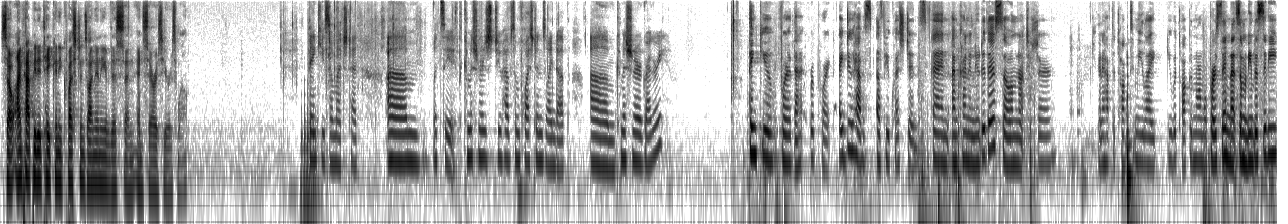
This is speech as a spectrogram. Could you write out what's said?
So I'm happy to take any questions on any of this, and, and Sarah's here as well. Thank you so much, Ted. Um, let's see. The commissioners do have some questions lined up. Um, Commissioner Gregory? Thank you for that report. I do have a few questions, and I'm kind of new to this, so I'm not too sure. You're going to have to talk to me like you would talk to a normal person, not somebody in the city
